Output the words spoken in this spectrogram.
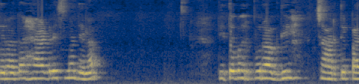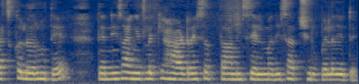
तर आता ह्या ड्रेसमध्ये ना तिथं भरपूर अगदी चार ते पाच कलर होते. त्यांनी सांगितलं की हा ड्रेस आत्ता आम्ही सेलमध्ये सातशे रुपयाला देतोय.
